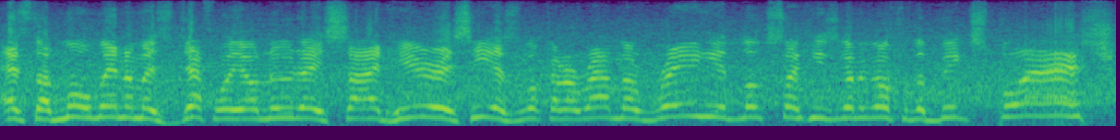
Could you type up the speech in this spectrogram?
As the momentum is definitely on New Day's side here, as he is looking around the ring, it looks like he's going to go for the big splash.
